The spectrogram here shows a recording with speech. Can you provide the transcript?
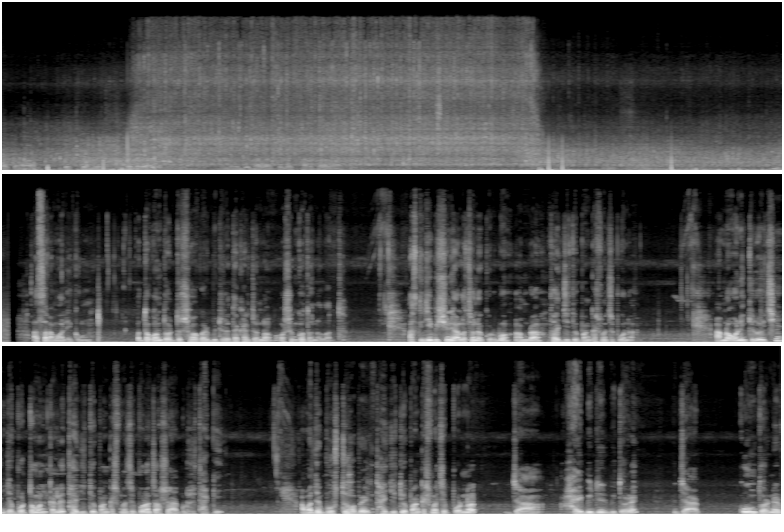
বর্তমান দেখছি আমি আমি বিশ হাজার চলে সাড়ে ছয় আসসালামু আলাইকুম। তখন ধৈর্য সহকার ভিডিওটা দেখার জন্য অসংখ্য ধন্যবাদ। আজকে যে বিষয় নিয়ে আলোচনা করব আমরা, থাই জাতীয় পাঙ্কাশ মাছের পোনা। আমরা অনেকেই রয়েছে যে বর্তমানকালে থাই জাতীয় পাঙ্কাশ মাছের পোনা চাষে আগ্রহী থাকি। আমাদের বুঝতে হবে থাই জাতীয় পাঙ্কাশ মাছের পোনার যা হাইব্রিডের ভিতরে যা কোন ধরনের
